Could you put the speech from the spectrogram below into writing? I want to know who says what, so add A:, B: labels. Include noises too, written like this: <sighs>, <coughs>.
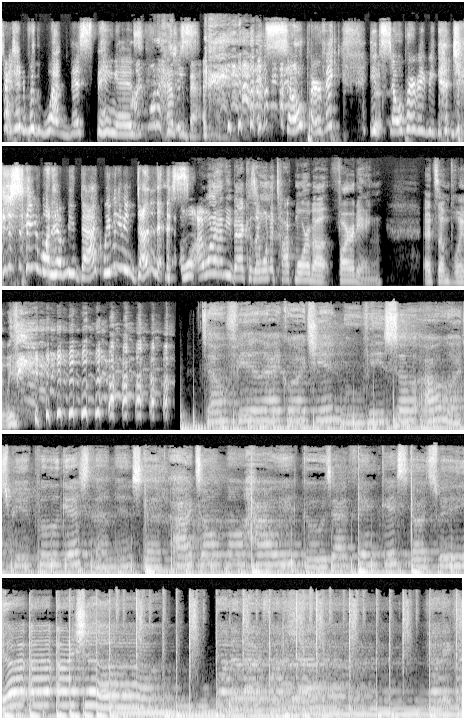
A: frustrated with what this thing is.
B: I want to have
A: just-
B: you back. <laughs>
A: It's so perfect. It's so perfect because <laughs> did you just say you want to have me back? We haven't even done this.
B: well, I want to have you back because I want to talk more about farting at some point with you. <laughs>
C: Don't feel like watching movies, so I'll watch people guess them instead. I don't know how it goes, I think it starts with your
